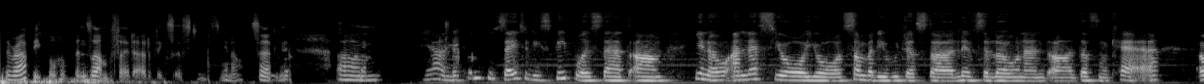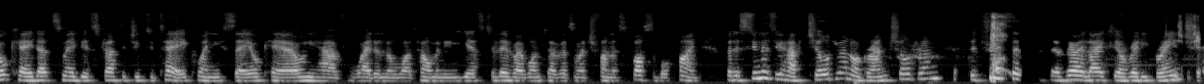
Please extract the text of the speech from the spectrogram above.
there are people who've been zombified out of existence, you know, certainly. Um, yeah, and the thing to say to these people is that, um, you know, unless you're you're somebody who just uh, lives alone and uh, doesn't care, okay, that's maybe a strategy to take when you say, okay, I only have, I don't know what, how many years to live. I want to have as much fun as possible. Fine. But as soon as you have children or grandchildren, the truth is they're very likely already brain chip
